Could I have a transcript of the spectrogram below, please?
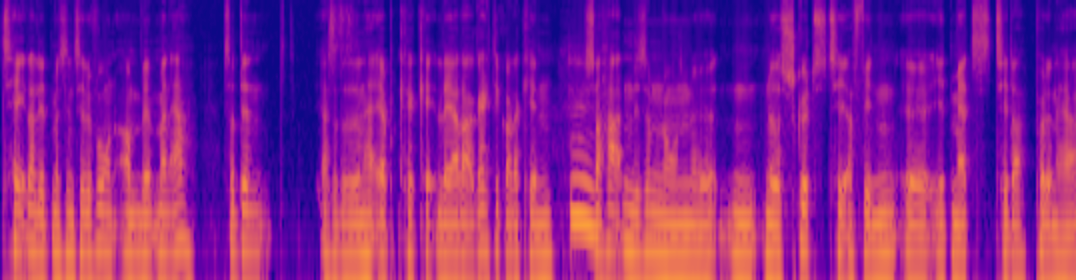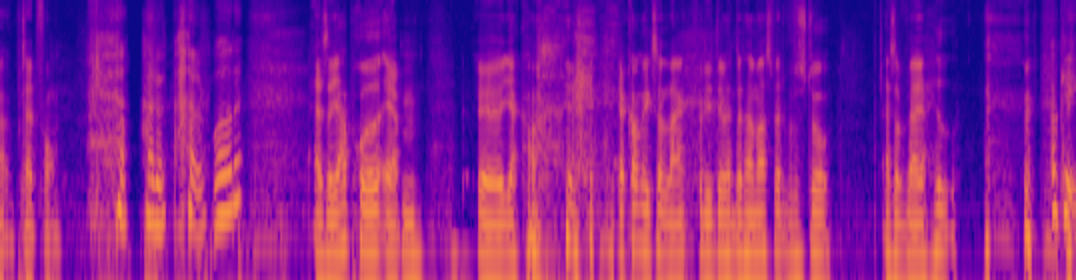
taler lidt med sin telefon om, hvem man er, så den, altså den her app kan, kan lære dig rigtig godt at kende, mm. så har den ligesom nogle, øh, noget skyts til at finde øh, et match til dig på den her platform. har, du, har du prøvet det? Altså, jeg har prøvet appen. Øh, jeg, kom, jeg kom ikke så langt, fordi det, den havde meget svært at forstå, altså, hvad jeg hed. okay,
